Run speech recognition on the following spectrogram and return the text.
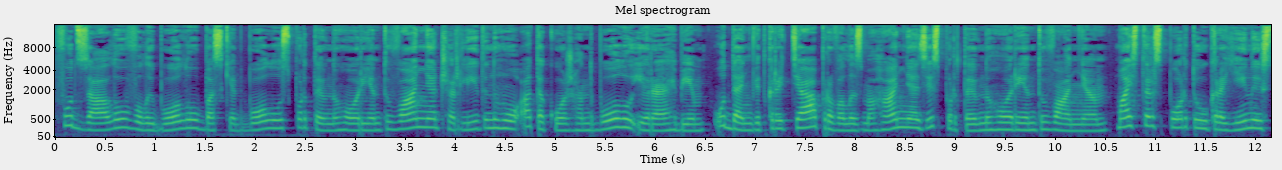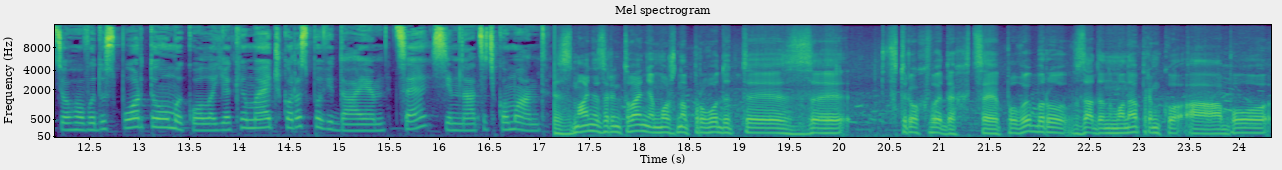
футзалу, волейболу, баскетболу, спортивного орієнтування, черлідингу, а також гандболу і регбі. У день відкриття провели змагання зі спортивного орієнтування. Майстер спорту України з цього виду спорту Микола Якимечко розповідає: це 17 команд. Змагання з орієнтування можна проводити з в трьох видах: це по вибору в заданому напрямку або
